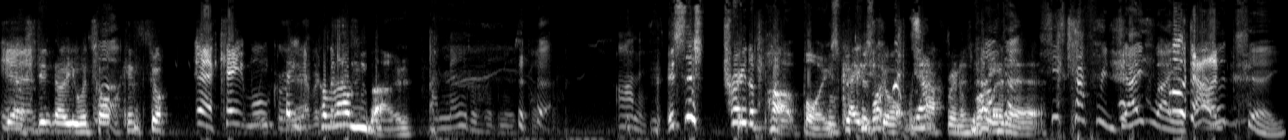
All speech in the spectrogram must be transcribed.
yeah. Yeah. she didn't know you were talking to. her. Yeah, Kate Mulgrew. Kate Columbo. A neighborhood newspaper. Honest. Is this Trailer Park Boys? Well, Because short like, for yeah, Catherine as well, you isn't it? She's Catherine Janeway, Hold no. isn't she?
